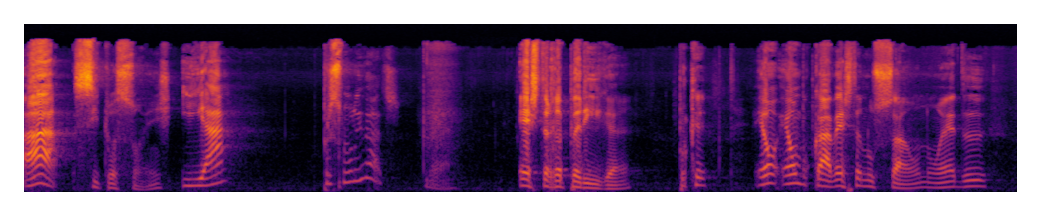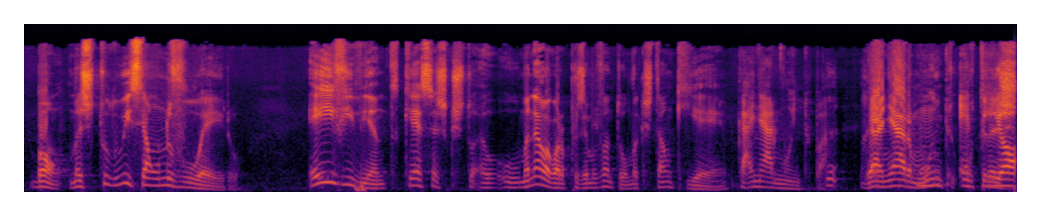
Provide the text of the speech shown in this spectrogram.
há situações e há personalidades esta rapariga, porque é, um- é um bocado esta noção, não é? De, bom, mas tudo isso é um nevoeiro. É evidente que essas questões. O Manel agora, por exemplo, levantou uma questão que é ganhar muito pá ganhar muito, é o pior,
